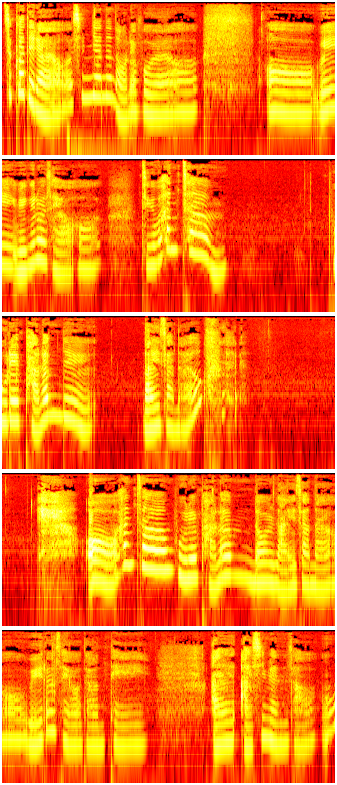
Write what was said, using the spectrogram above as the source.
축하드려요. 10년은 어려 보여요. 어, 왜, 왜 그러세요? 지금 한참 볼에 바람들 나이잖아요? 어, 한참 볼에 바람 넣을 나이잖아요. 왜 이러세요, 나한테. 아, 아시면서, 어?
